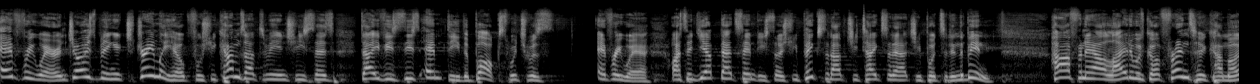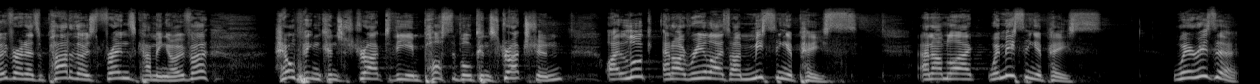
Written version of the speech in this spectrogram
everywhere. And Joe's being extremely helpful. She comes up to me and she says, Dave, is this empty? The box, which was everywhere. I said, Yep, that's empty. So she picks it up, she takes it out, she puts it in the bin. Half an hour later, we've got friends who come over, and as a part of those friends coming over, helping construct the impossible construction, I look and I realize I'm missing a piece. And I'm like, We're missing a piece. Where is it?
